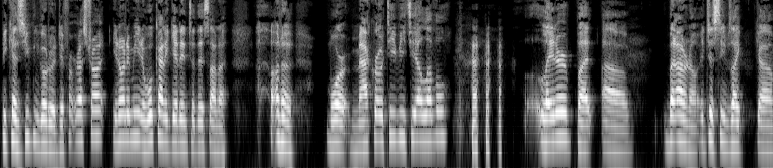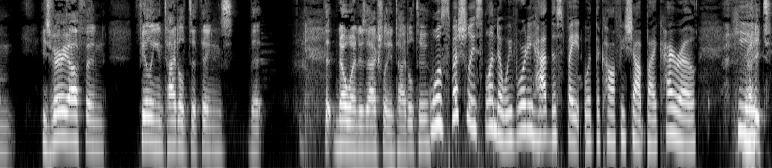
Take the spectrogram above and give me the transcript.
because you can go to a different restaurant. You know what I mean? And we'll kind of get into this on a, on a more macro TBTL level later, but, uh, but I don't know. It just seems like, um, he's very often feeling entitled to things that that no one is actually entitled to. Well, especially Splenda. We've already had this fight with the coffee shop by KIRO. He Right.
